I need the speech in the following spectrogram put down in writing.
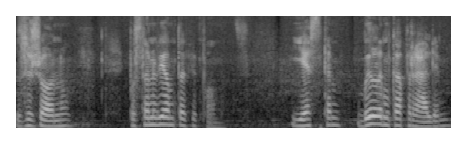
z żoną. Postanowiłam tobie pomóc. Jestem byłym kapralem.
